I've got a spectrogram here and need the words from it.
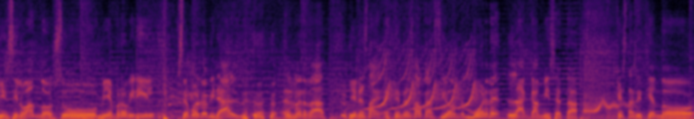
insinuando su miembro viril, se vuelve viral. es verdad. Y en esta, en esta ocasión muerde la camiseta. ¿Qué estás diciendo?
